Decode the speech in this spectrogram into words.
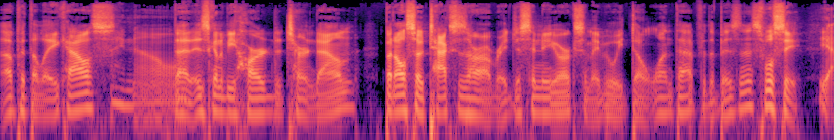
up at the lake house I know. that is going to be hard to turn down. But also, taxes are outrageous in New York, so maybe we don't want that for the business. We'll see. Yeah.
